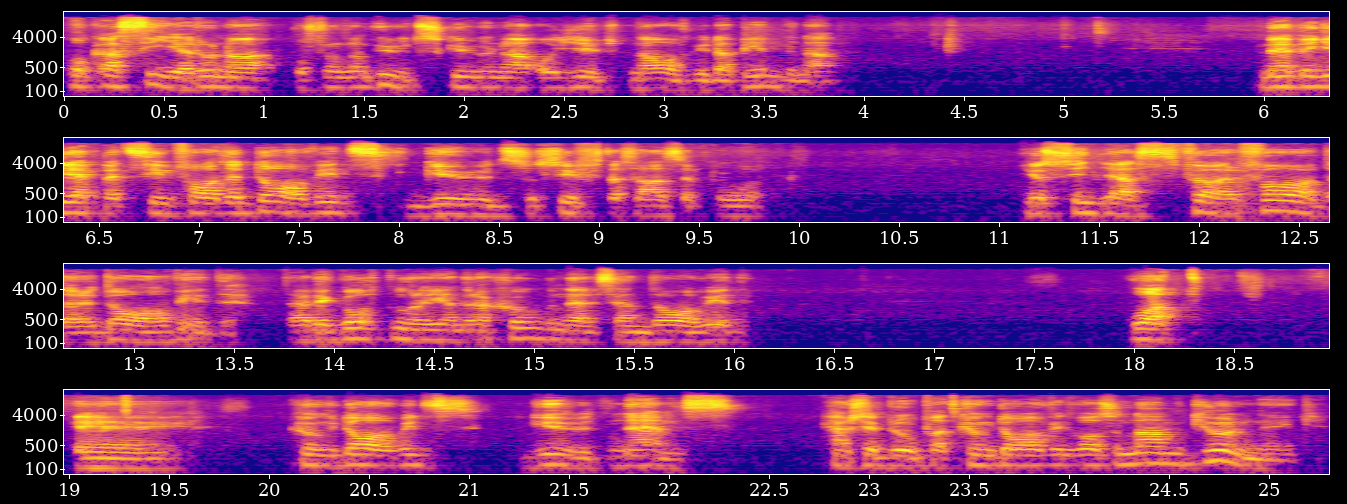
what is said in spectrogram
och aserorna och från de utskurna och gjutna avgudabilderna. Med begreppet sin fader Davids Gud så syftas alltså på Josias förfader David. Det hade gått några generationer sedan David. Och att eh, kung Davids Gud nämns kanske beror på att kung David var så namnkunnig.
